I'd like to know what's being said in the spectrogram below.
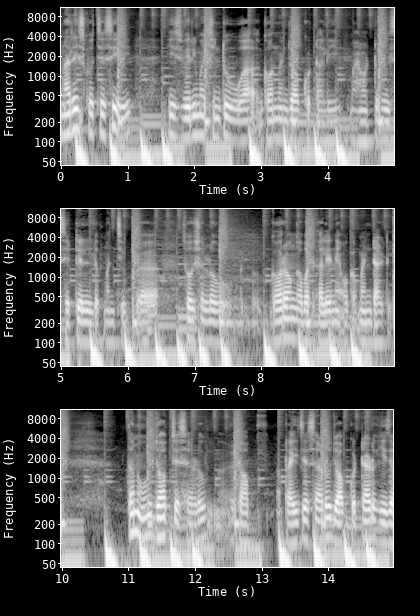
నరేష్కి వచ్చేసి is very much into government job కొట్టాలి. టు బీ సెటిల్డ్ మంచి సోషల్లో గౌరవంగా బతకాలి అనే ఒక మెంటాలిటీ. తను జాబ్ చేశాడు. జాబ్ ట్రై చేశాడు జాబ్ కొట్టాడు. హీజ్ ఎ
